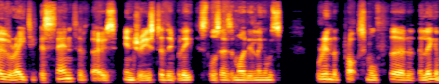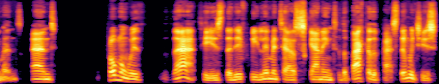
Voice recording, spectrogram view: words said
over 80% of those injuries to the oblique distal sesamoidian ligaments were in the proximal third of the ligament. And the problem with that is that if we limit our scanning to the back of the pastern, which is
